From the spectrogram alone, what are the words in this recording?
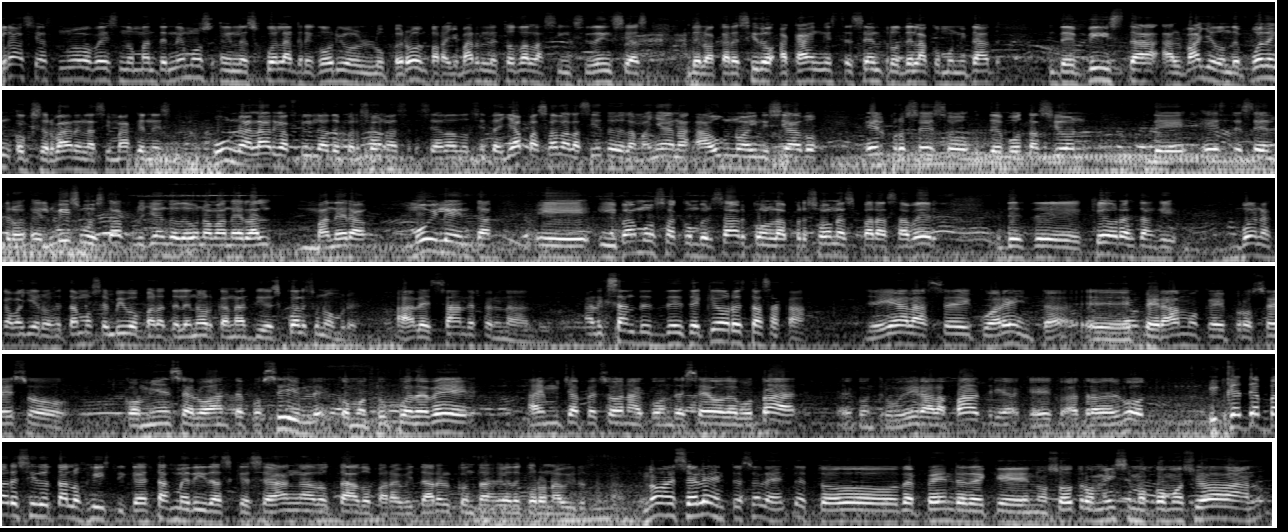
Gracias nueva vez. Nos mantenemos en la escuela Gregorio Luperón para llevarle todas las incidencias de lo acarecido acá en este centro de la comunidad de Vista al Valle, donde pueden observar en las imágenes una larga fila de personas. Se ha dado cita ya pasada las 7 de la mañana, aún no ha iniciado el proceso de votación de este centro. El mismo está fluyendo de una manera, manera muy lenta eh, y vamos a conversar con las personas para saber desde qué hora están aquí. Buenas caballeros, estamos en vivo para Telenor Canal 10. ¿Cuál es su nombre? Alexander Fernández. Alexander, ¿desde qué hora estás acá? Llegué a las 6.40, eh, esperamos que el proceso comience lo antes posible. Como tú puedes ver, hay muchas personas con deseo de votar, de contribuir a la patria, que es a través del voto. ¿Y qué te ha parecido esta logística, estas medidas que se han adoptado para evitar el contagio de coronavirus acá? No, excelente, excelente. Todo depende de que nosotros mismos como ciudadanos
